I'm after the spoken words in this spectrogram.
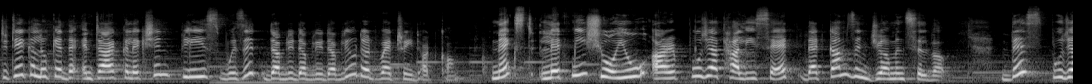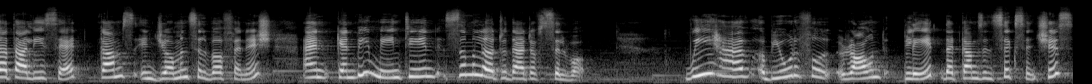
To take a look at the entire collection, please visit www.wedtree.com. Next, let me show you our Puja Thali set that comes in German silver. This Puja Thali set comes in German silver finish and can be maintained similar to that of silver. We have a beautiful round plate that comes in 6 inches,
